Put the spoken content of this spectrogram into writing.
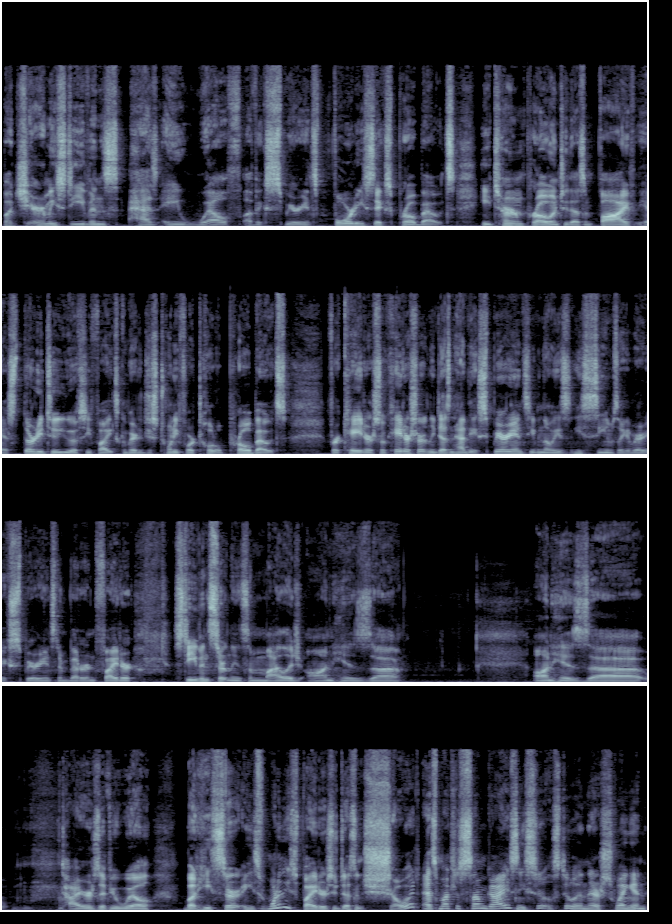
But Jeremy Stephens has a wealth of experience 46 pro bouts. He turned pro in 2005. He has 32 UFC fights compared to just 24 total pro bouts for Kattar. So Kattar certainly doesn't have the experience, even though he's, he seems like a very experienced and veteran fighter. Stephens certainly has some mileage on his. Uh, on his uh, tires, if you will. But he's he's one of these fighters who doesn't show it as much as some guys, and he's still still in there swinging.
